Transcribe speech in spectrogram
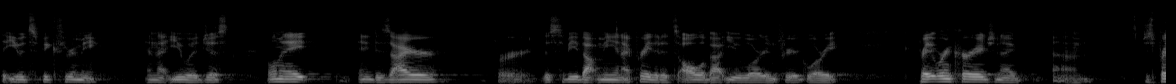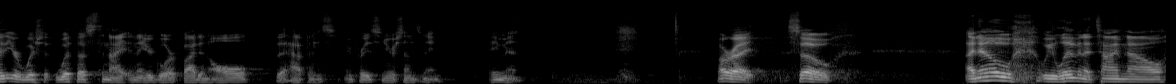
that you would speak through me and that you would just eliminate any desire for this to be about me. And I pray that it's all about you, Lord, and for your glory. I pray that we're encouraged, and I um, just pray that you're with, us tonight and that you're glorified in all that happens. I pray this in your son's name. Amen. All right. So I know we live in a time now,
